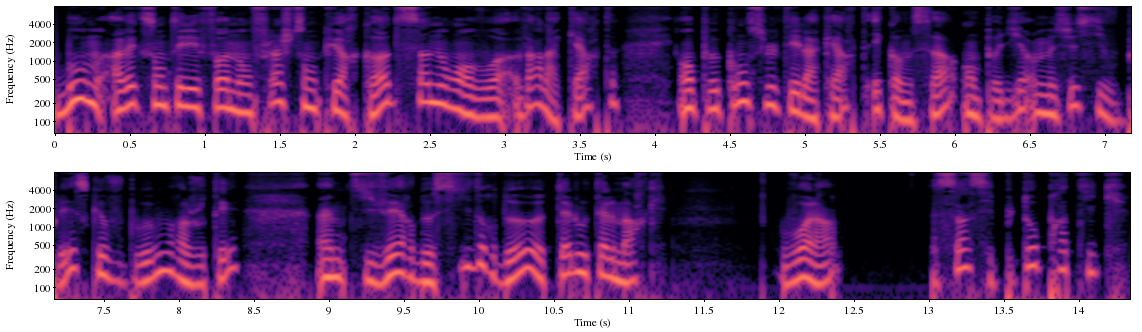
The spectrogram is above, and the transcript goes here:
Boum, avec son téléphone, on flash son QR code, ça nous renvoie vers la carte. On peut consulter la carte et comme ça, on peut dire Monsieur, s'il vous plaît, est-ce que vous pouvez me rajouter un petit verre de cidre de telle ou telle marque? Voilà. Ça, c'est plutôt pratique.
